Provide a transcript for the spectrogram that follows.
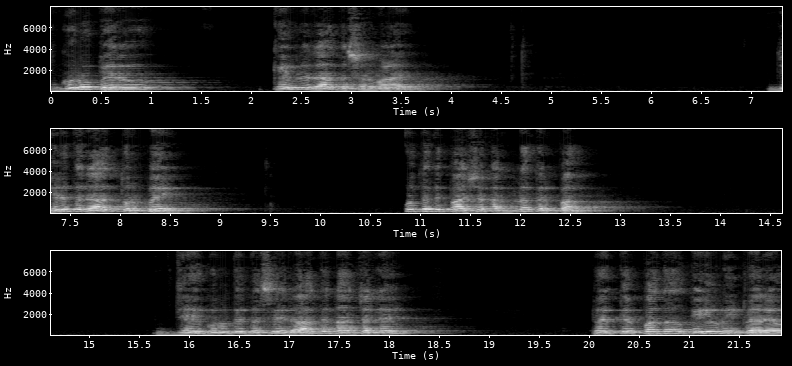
ਗੁਰੂ ਪੈਰੋ ਕੇਵਲ ਰਾਹ ਦੱਸਣ ਵਾਲਾ ਹੈ। ਜਿਹੜੇ ਤੇ ਰਾਹ ਤੁਰ ਪਏ ਉੱਤੇ ਤੇ ਕਰਨ ਕਰਨਾ ਕਿਰਪਾ। ਜੇ ਗੁਰੂ ਦੇ ਦੱਸੇ ਰਾਹ ਤੇ ਨਾ ਚੱਲੇ, ਫਿਰ ਕਿਰਪਾ ਤਾਂ ਕੀ ਹੋਣੀ ਪੈ ਰਿਓ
